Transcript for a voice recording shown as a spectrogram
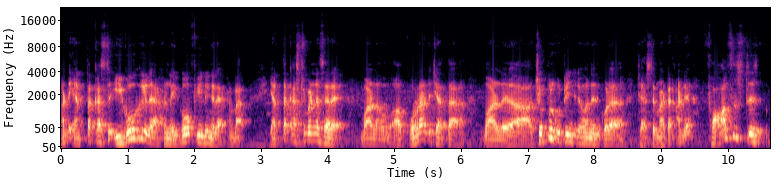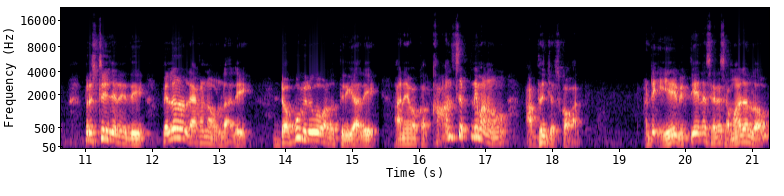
అంటే ఎంత కష్ట ఇగోకి లేకుండా ఇగో ఫీలింగ్ లేకుండా ఎంత కష్టపడినా సరే వాళ్ళ ఆ కుర్రాడి చేత వాళ్ళ చెప్పులు కుట్టించడం అనేది కూడా చేస్తారన్నమాట. అంటే ఫాల్స్ ప్రెస్టేజ్ అనేది పిల్లలు లేకుండా ఉండాలి. డబ్బు విలువ వాళ్ళకి తెలియాలి అనే ఒక కాన్సెప్ట్ని మనం అర్థం చేసుకోవాలి. అంటే ఏ వ్యక్తి అయినా సరే సమాజంలో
